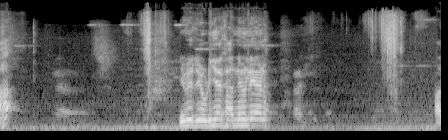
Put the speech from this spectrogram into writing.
ਆਹ। ਜਿਵੇਂ ਰਿਉੜੀਆਂ ਖਾਣੇ ਹੁੰਦੇ ਹਨ ਆ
